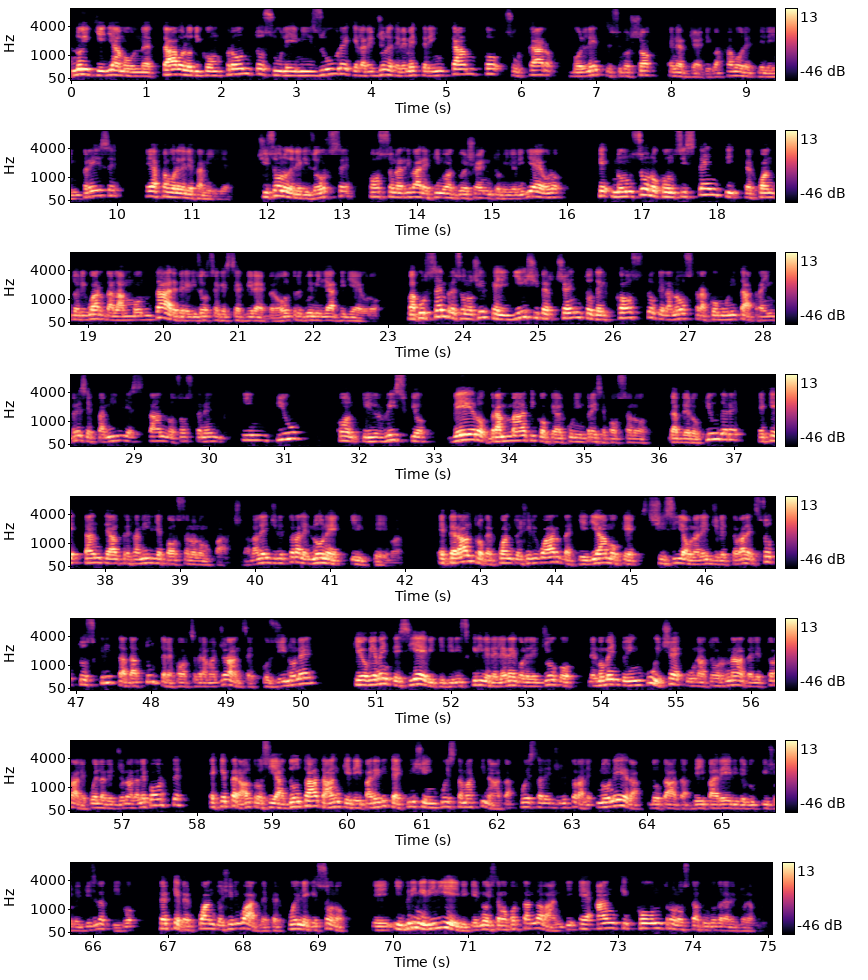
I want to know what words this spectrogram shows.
Noi chiediamo un tavolo di confronto sulle misure che la Regione deve mettere in campo sul caro bollette e sullo shock energetico a favore delle imprese e a favore delle famiglie. Ci sono delle risorse, possono arrivare fino a 200 milioni di euro, che non sono consistenti per quanto riguarda l'ammontare delle risorse che servirebbero, oltre 2 miliardi di euro, ma pur sempre sono circa il 10% del costo che la nostra comunità tra imprese e famiglie stanno sostenendo in più con il rischio vero, drammatico che alcune imprese possano davvero chiudere e che tante altre famiglie possano non farcela. La legge elettorale non è il tema e peraltro per quanto ci riguarda chiediamo che ci sia una legge elettorale sottoscritta da tutte le forze della maggioranza e così non è, che ovviamente si eviti di riscrivere le regole del gioco nel momento in cui c'è una tornata elettorale, quella regionale alle porte, e che peraltro sia dotata anche dei pareri tecnici in questa mattinata questa legge elettorale non era dotata dei pareri dell'ufficio legislativo perché per quanto ci riguarda e per quelli che sono eh, i primi rilievi che noi stiamo portando avanti è anche contro lo statuto della regione Abruzzo.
